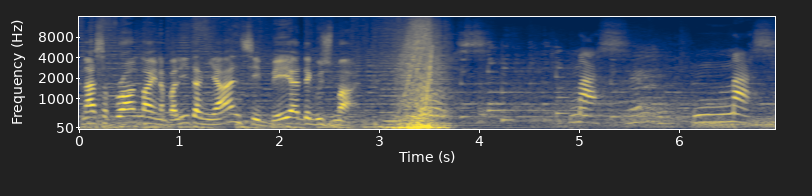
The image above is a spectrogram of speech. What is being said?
Nasa frontline ng balitang yan si Bea de Guzman. Mas. Mas.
